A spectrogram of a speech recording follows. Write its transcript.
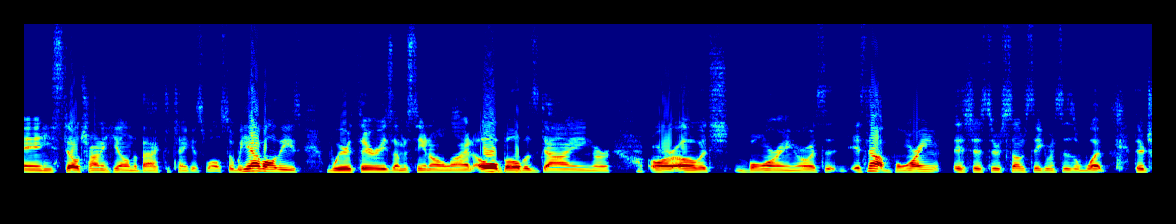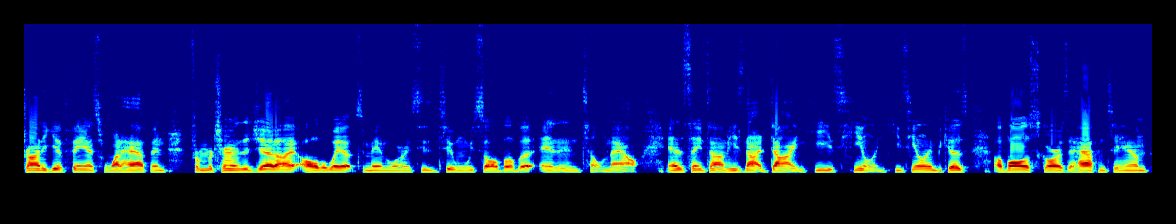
and he's still trying to heal in the back to tank as well. So we have all these weird theories I'm seeing online. Oh, Boba's dying, or or oh, it's boring, or it's it's not boring. It's just there's some sequences of what they're trying to give fans from what happened from Return of the Jedi all the way up to Mandalorian season two when we saw Boba, and until now. And at the same time, he's not dying. He's healing. He's healing because of all the scars that happened to him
